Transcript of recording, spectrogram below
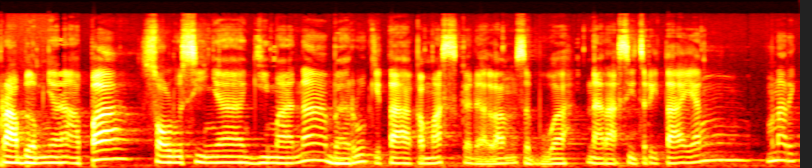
problemnya apa, solusinya gimana, baru kita kemas ke dalam sebuah narasi cerita yang menarik.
